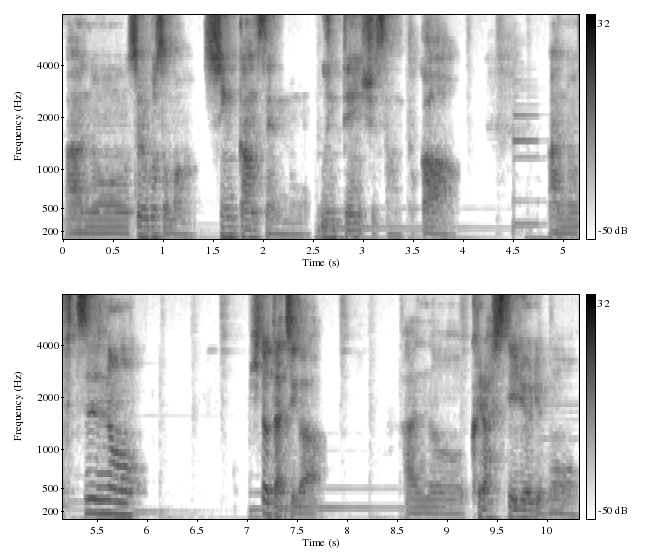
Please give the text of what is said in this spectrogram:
あの、それこそまあ、新幹線の運転手さんとか、あの、普通の人たちが、あの、暮らしているよりも、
